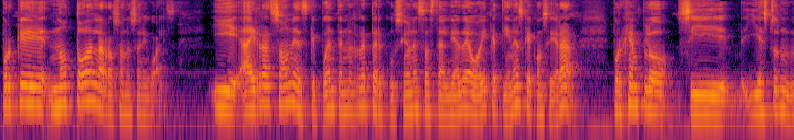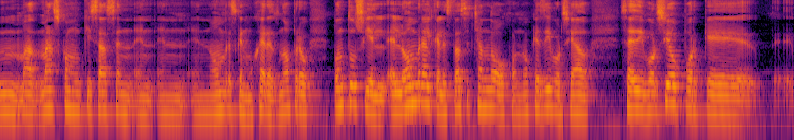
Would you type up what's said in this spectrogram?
Porque no todas las razones son iguales. Y hay razones que pueden tener repercusiones hasta el día de hoy que tienes que considerar. Por ejemplo, si, y esto es más, común quizás en, hombres que en mujeres, ¿no? Pero pon tú, si el, hombre al que le estás echando ojo, ¿no? Que es divorciado, se divorció porque eh,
